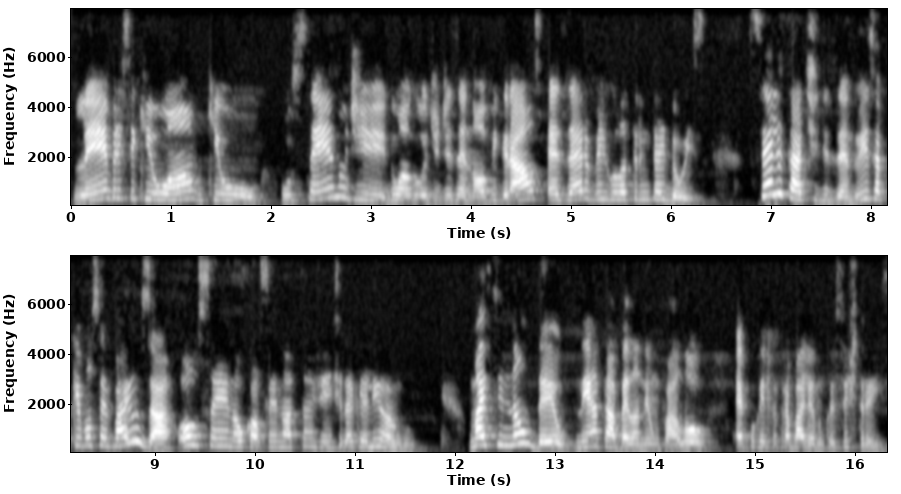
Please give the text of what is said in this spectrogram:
Lembre-se que, o, que o, o seno de, do ângulo de 19 graus é 0,32. Se ele está te dizendo isso, é porque você vai usar ou seno ou cosseno a tangente daquele ângulo. Mas se não deu nem a tabela nem um valor, é porque ele está trabalhando com esses três.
